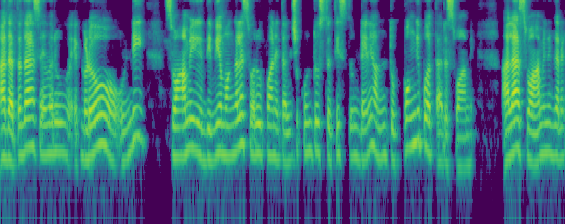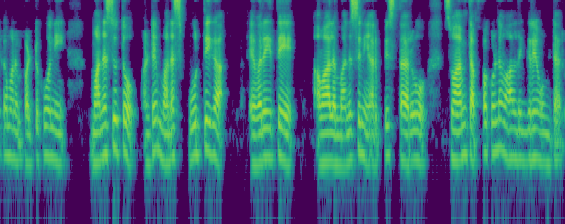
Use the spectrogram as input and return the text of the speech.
ఆ దత్తదాస్ ఎవరు? ఎక్కడో ఉండి స్వామి దివ్య మంగళ స్వరూపాన్ని తలుచుకుంటూ స్థుతిస్తుంటేనే అంత ఉప్పొంగిపోతారు స్వామి అలా స్వామిని గనక మనం పట్టుకొని మనసుతో అంటే మనస్ఫూర్తిగా ఎవరైతే వాళ్ళ మనసుని అర్పిస్తారో స్వామి తప్పకుండా వాళ్ళ దగ్గరే ఉంటారు.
